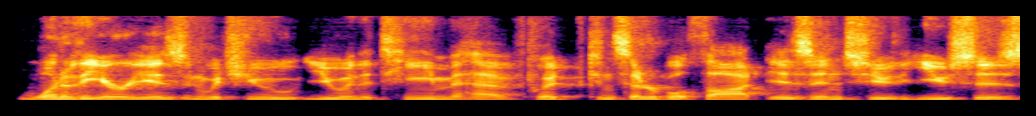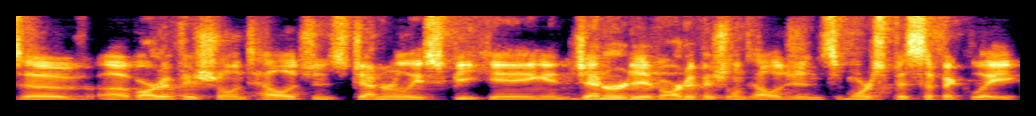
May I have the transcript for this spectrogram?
one of the areas in which you you and the team have put considerable thought is into the uses of, of artificial intelligence generally speaking and generative artificial intelligence more specifically.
